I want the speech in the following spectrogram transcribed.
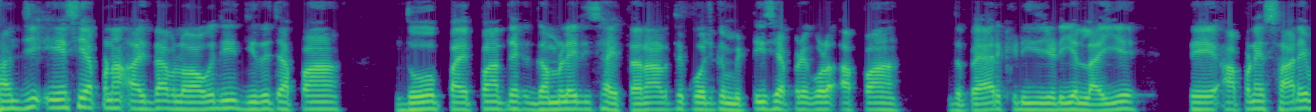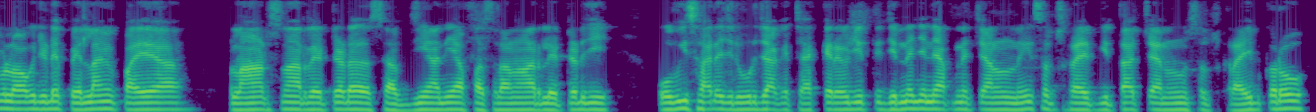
ਹਾਂਜੀ, ਇਹ ਸੀ ਆਪਣਾ ਅੱਜ ਦਾ ਵਲੌਗ ਜੀ, ਜਿਹਦੇ ਚ ਆਪਾਂ ਦੋ ਪਾਈਪਾਂ ਤੇ ਇੱਕ ਗਮਲੇ ਦੀ ਸਹਾਇਤਾ ਨਾਲ ਤੇ ਕੁਝ ਕੁ ਮਿੱਟੀ ਸੀ ਆਪਣੇ ਕੋਲ, ਆਪਾਂ ਦੁਪਹਿਰ ਖਿੜੀ ਜਿਹੜੀ ਹੈ ਲਾਈਏ। ਤੇ ਆਪਣੇ ਸਾਰੇ ਵਲੌਗ ਜਿਹੜੇ ਪਹਿਲਾਂ ਵੀ ਪਾਏ ਆ ਪਲਾਂਟਸ ਨਾਲ ਰਿਲੇਟਡ ਸਬਜ਼ੀਆਂ ਦੀਆਂ, ਫਸਲਾਂ ਨਾਲ ਰਿਲੇਟਡ ਜੀ, ਉਹ ਵੀ ਸਾਰੇ ਜਰੂਰ ਜਾ ਕੇ ਚੈੱਕ ਕਰਿਓ ਜੀ ਤੇ ਜਿੰਨੇ ਜਿੰਨੇ ਆਪਣੇ ਚੈਨਲ ਨੂੰ ਨਹੀਂ ਸਬਸਕ੍ਰਾਈਬ ਕੀਤਾ ਚੈਨਲ ਨੂੰ ਸਬਸਕ੍ਰਾਈਬ ਕਰੋ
